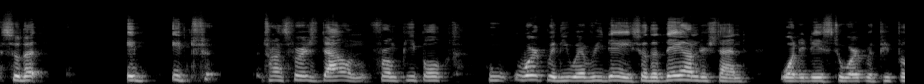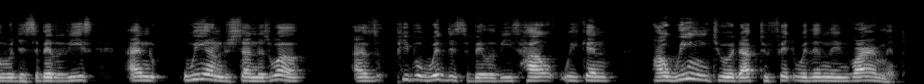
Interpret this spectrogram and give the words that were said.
so that it it tr- transfers down from people who work with you every day so that they understand what it is to work with people with disabilities and we understand as well as people with disabilities how we can how we need to adapt to fit within the environment.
